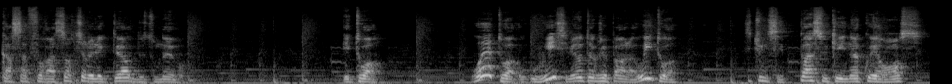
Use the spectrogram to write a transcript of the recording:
car ça fera sortir le lecteur de son œuvre. Et toi? Ouais, toi, oui, c'est bien de toi que je parle là, oui, toi. Si tu ne sais pas ce qu'est une incohérence,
